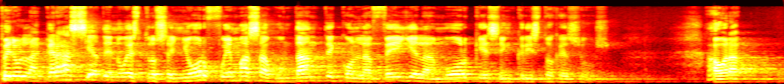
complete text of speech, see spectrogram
Pero la gracia de nuestro Señor fue más abundante con la fe y el amor que es en Cristo Jesús. Ahora,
